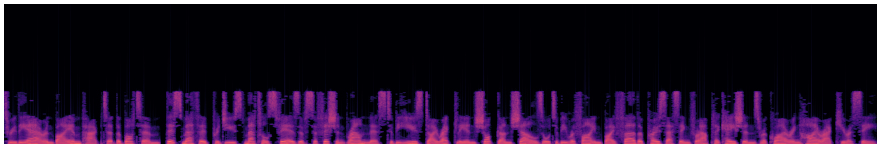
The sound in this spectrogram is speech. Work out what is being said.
through the air and by impact at the bottom, this method produced metal spheres of sufficient roundness to be used directly in shotgun shells or to be refined by further processing for applications requiring higher accuracy.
